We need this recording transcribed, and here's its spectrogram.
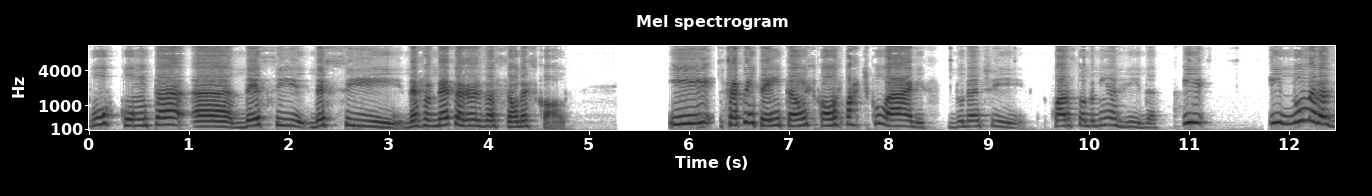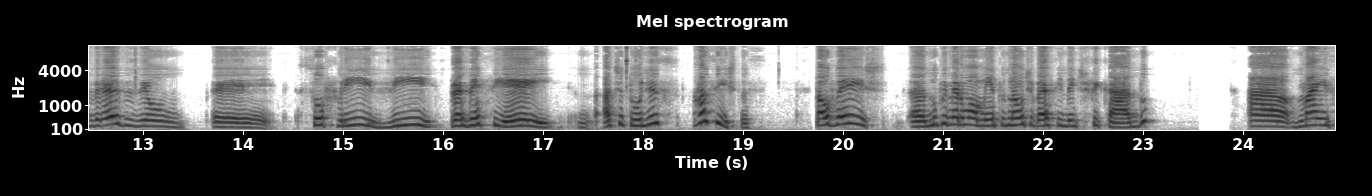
por conta uh, desse, desse, dessa deteriorização da escola. E frequentei, então, escolas particulares durante quase toda a minha vida. E inúmeras vezes eu é, sofri, vi, presenciei atitudes racistas. Talvez, uh, no primeiro momento, não tivesse identificado, uh, mas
